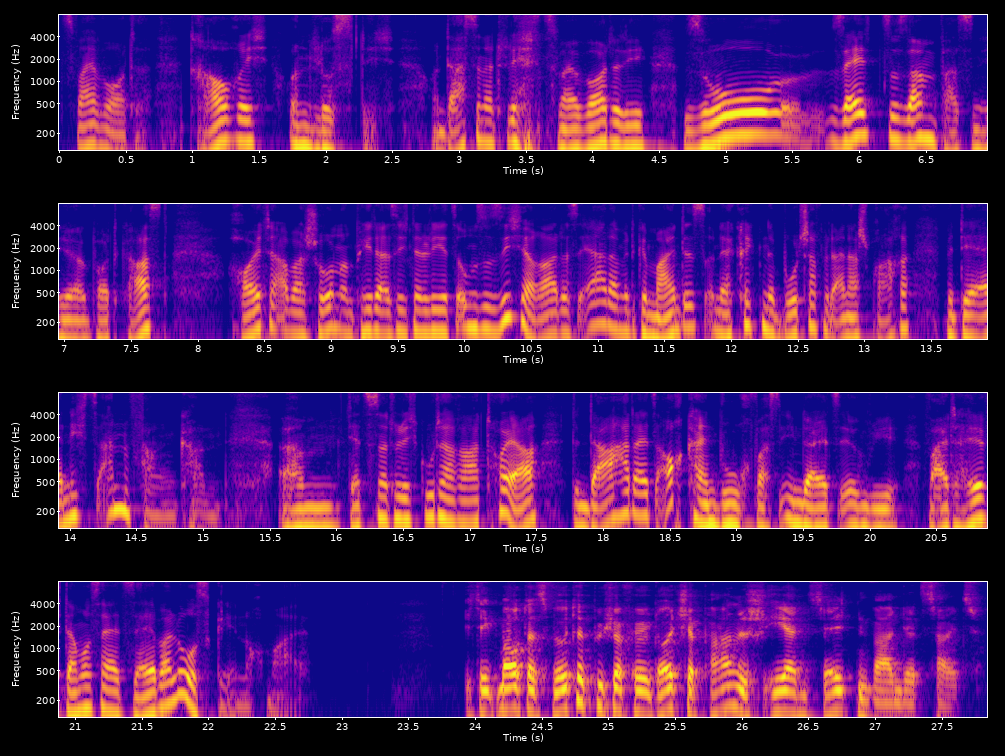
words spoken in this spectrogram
zwei Worte, traurig und lustig. Und das sind natürlich zwei Worte, die so selten zusammenpassen hier im Podcast. Heute aber schon und Peter ist sich natürlich jetzt umso sicherer, dass er damit gemeint ist und er kriegt eine Botschaft mit einer Sprache, mit der er nichts anfangen kann. Ähm, jetzt ist natürlich guter Rat teuer, denn da hat er jetzt auch kein Buch, was ihm da jetzt irgendwie weiterhilft. Da muss er jetzt selber losgehen nochmal. Ich denke mal auch, dass Wörterbücher für Deutsch-Japanisch eher selten waren derzeit.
